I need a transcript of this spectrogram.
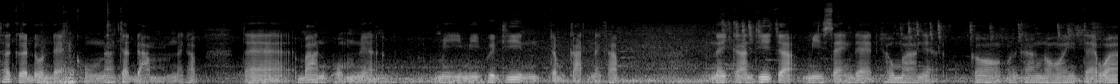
ถ้าเกิดโดนแดดคงน่าจะดำนะครับ แต่บ้านผมเนี่ยมีมีพื้นที่จำกัดนะครับ ในการที่จะมีแสงแดดเข้ามาเนี่ยก็ค่อนข้างน้อย แต่ว่า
